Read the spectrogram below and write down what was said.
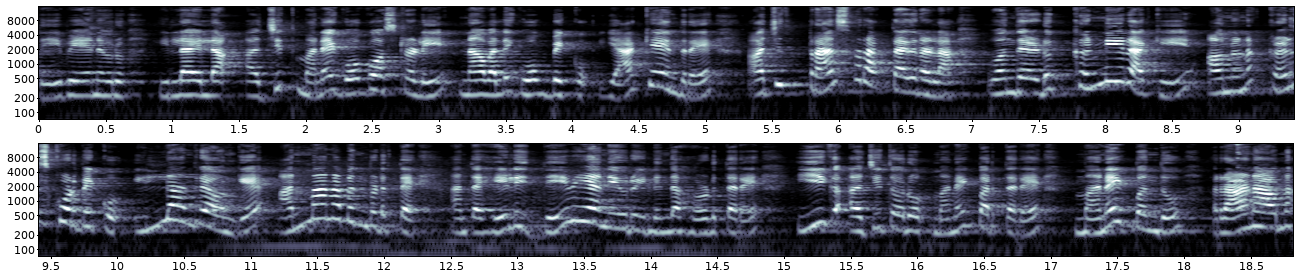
ದೇವಯಾನಿಯವರು, ಇಲ್ಲ ಇಲ್ಲ, ಅಜಿತ್ ಮನೆಗೆ ಹೋಗೋ ಅಷ್ಟರಲ್ಲಿ ನಾವು ಅಲ್ಲಿಗೆ ಹೋಗಬೇಕು. ಯಾಕೆ ಅಂದರೆ ಅಜಿತ್ ಟ್ರಾನ್ಸ್ಫರ್ ಆಗ್ತಾ ಇದ್ರಲ್ಲ ಒಂದೆರಡು ಕಣ್ಣೀರು ಹಾಕಿ ಅವನನ್ನು ಕಳಿಸ್ಕೊಡ್ಬೇಕು. ಇಲ್ಲ ಅಂದರೆ ಅವನಿಗೆ ಅನುಮಾನ ಬಂದ್ಬಿಡುತ್ತೆ ಅಂತ ಹೇಳಿ ದೇವಯಾನಿಯವರು ಇಲ್ಲಿಂದ ಹೊರಡ್ತಾರೆ. ಈಗ ಅಜಿತ್ ಅವರು ಮನೆಗೆ ಬರ್ತಾರೆ. ಮನೆಗೆ ಬಂದು ರಾಣ ಅವ್ರನ್ನ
